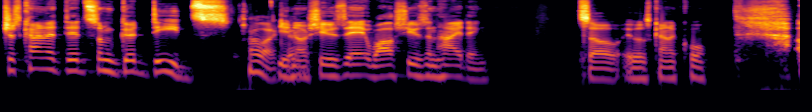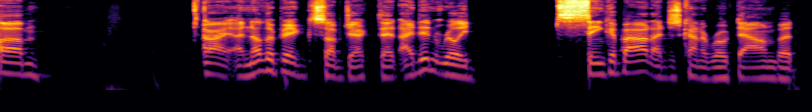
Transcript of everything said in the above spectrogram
just kind of did some good deeds. I like it. you it. know, she was eh, while she was in hiding, so it was kind of cool. Um, all right, another big subject that I didn't really think about. I just kind of wrote down, but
